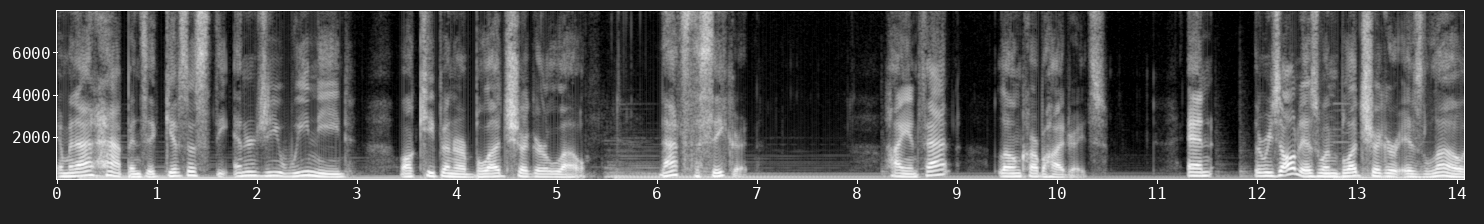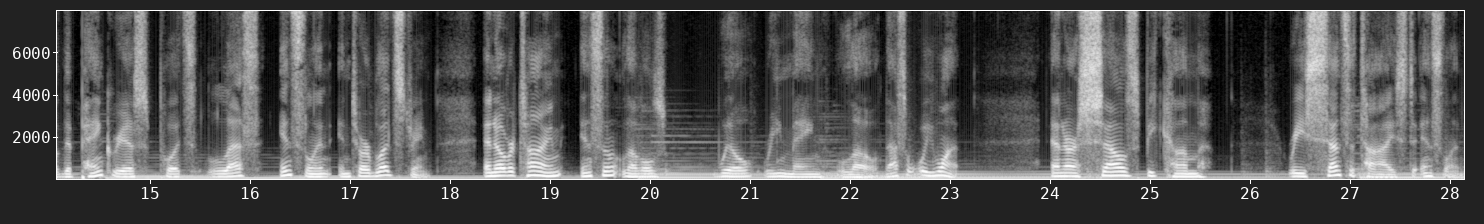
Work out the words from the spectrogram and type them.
And when that happens, it gives us the energy we need while keeping our blood sugar low. That's the secret. High in fat, low in carbohydrates. And the result is when blood sugar is low, the pancreas puts less insulin into our bloodstream. And over time, insulin levels will remain low. That's what we want. And our cells become resensitized to insulin.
